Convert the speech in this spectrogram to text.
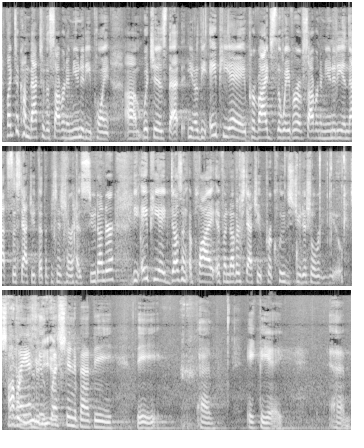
I'd like to come back to the sovereign immunity point, um, which is that, you know, the APA provides the waiver of sovereign immunity, and that's the statute that the petitioner has sued under. The APA doesn't apply if another statute precludes judicial review. Sovereign immunity a question about the the um, APA. Um,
